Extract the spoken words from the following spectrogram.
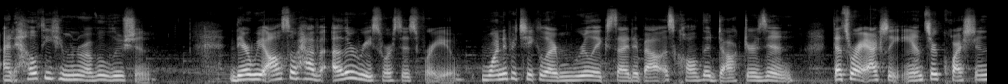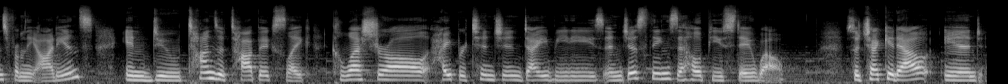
at Healthy Human Revolution. There we also have other resources for you. One in particular I'm really excited about is called the Doctor's In. That's where I actually answer questions from the audience and do tons of topics like cholesterol, hypertension, diabetes, and just things to help you stay well. So check it out and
